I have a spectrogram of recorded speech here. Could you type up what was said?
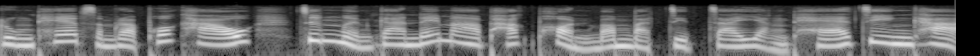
กรุงเทพสำหรับพวกเขา จึงเหมือนการได้มาพักผ่อนบำบัดจิตใจอย่างแท้จริงค่ะ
